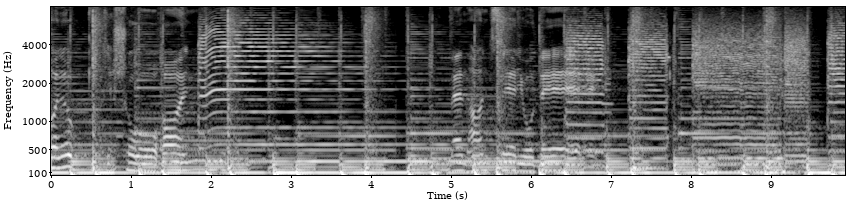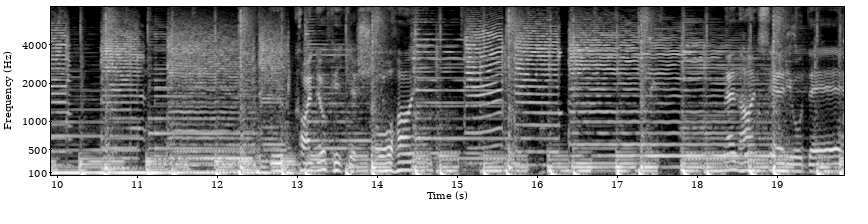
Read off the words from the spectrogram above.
Kan nok ikke sjå han, men han ser jo deg. Du kan nok ikke sjå han, men han ser jo er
